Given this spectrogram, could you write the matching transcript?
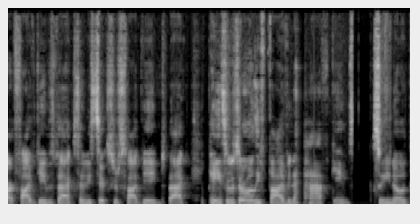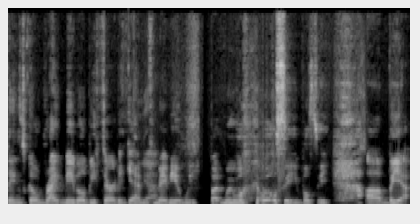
are five games back, 76ers five games back. Pacers are only five and a half games. So you know things go right, maybe it'll be third again Yeah. for maybe a week. But we will we'll see. We'll see. Um, but yeah.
